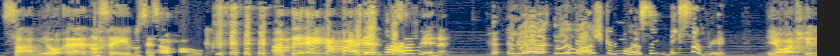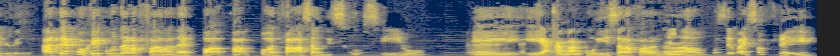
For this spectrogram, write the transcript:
Sabe? Eu é, não sei, eu não sei se ela falou. Até, é capaz A de ele gente não sabe. saber, né? Ele, ah, eu acho que ele morreu sem nem saber. Eu acho que ele. Até porque quando ela fala, né? Pode falar seu discursinho e, e acabar com isso, ela fala: Não, você vai sofrer.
